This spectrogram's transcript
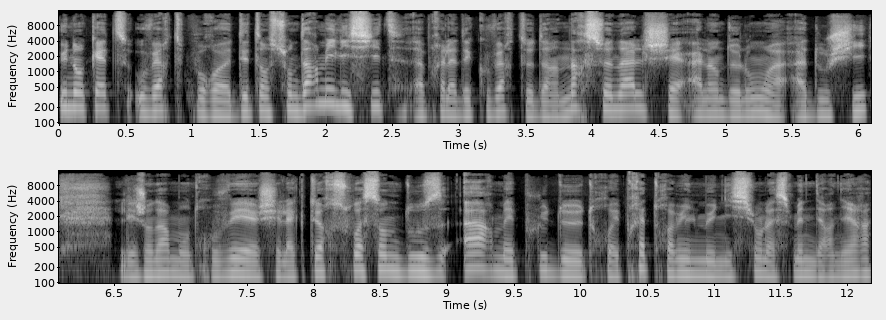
Une enquête ouverte pour euh, détention d'armes illicites après la découverte d'un arsenal chez Alain Delon à Douchy. Les gendarmes ont trouvé chez l'acteur 72 armes et plus de et près de 3000 munitions la semaine dernière.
